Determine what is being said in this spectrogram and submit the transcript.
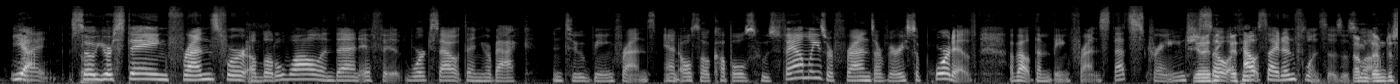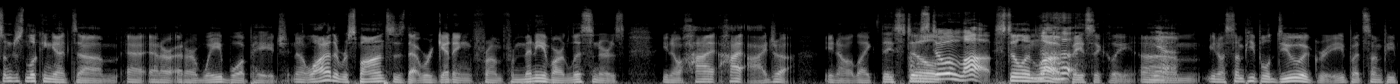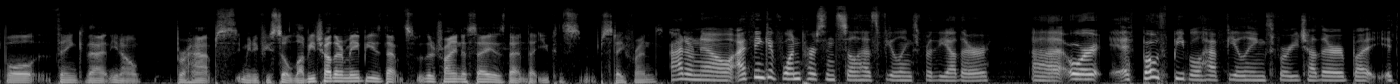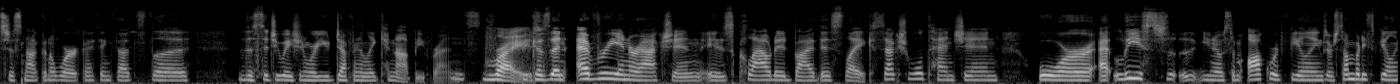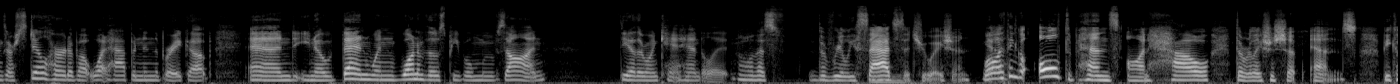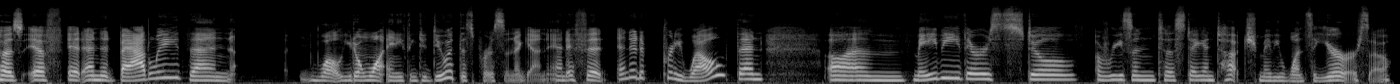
Yeah. Right. So. so you're staying friends for a little while, and then if it works out, then you're back into being friends, and also couples whose families or friends are very supportive about them being friends. That's strange. Yeah, so I think, outside influences as I'm, well. I'm just I'm just looking at um at, at, our at our Weibo page, and a lot of the responses that we're getting from from many of our listeners, you know, hi hi Ija you know like they still still in love still in love basically um, yeah. you know some people do agree but some people think that you know perhaps i mean if you still love each other maybe is that's what they're trying to say is that that you can stay friends? I don't know. I think if one person still has feelings for the other uh, or if both people have feelings for each other but it's just not going to work i think that's the the situation where you definitely cannot be friends right because then every interaction is clouded by this like sexual tension or at least you know some awkward feelings or somebody's feelings are still hurt about what happened in the breakup and you know then when one of those people moves on the other one can't handle it oh that's the really sad mm. situation. Well, yeah. I think it all depends on how the relationship ends. Because if it ended badly, then, well, you don't want anything to do with this person again. And if it ended up pretty well, then um, maybe there's still a reason to stay in touch, maybe once a year or so.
